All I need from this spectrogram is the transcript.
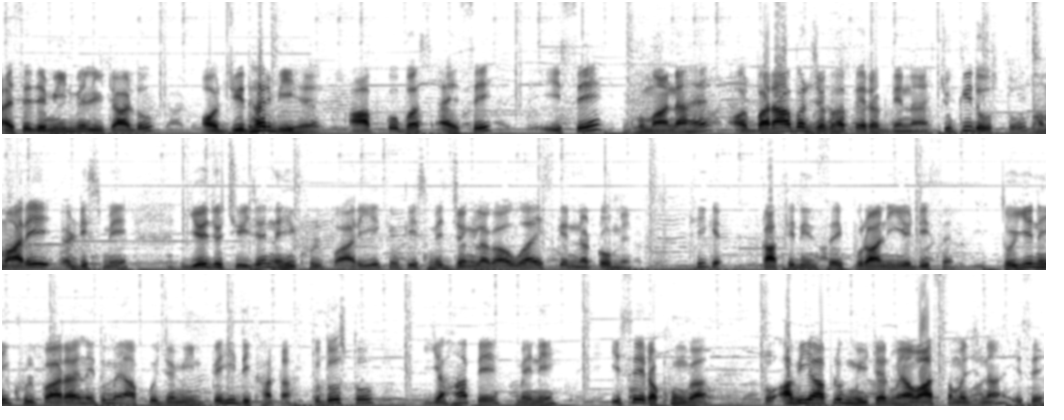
ऐसे ज़मीन में लिटा दो और जिधर भी है, आपको बस ऐसे इसे घुमाना है और बराबर जगह पे रख देना है। क्योंकि दोस्तों, हमारे डिश में ये जो चीज़ें नहीं खुल पा रही है, क्योंकि इसमें जंग लगा हुआ है इसके नटों में, ठीक है? काफ़ी दिन से पुरानी ये डिश है तो ये नहीं खुल पा रहा है, नहीं तो मैं आपको ज़मीन पे ही दिखाता। तो दोस्तों, यहाँ पे मैंने इसे रखूँगा तो अभी आप लोग मीटर में आवाज़ समझना इसे।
